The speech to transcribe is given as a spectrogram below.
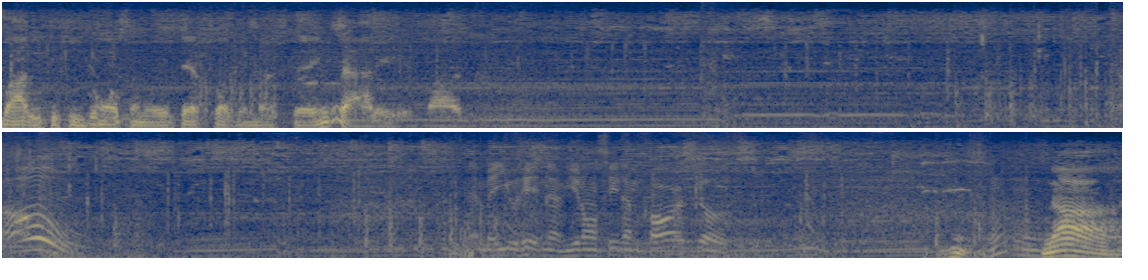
Bobby think keep going somewhere with that fucking Mustang. Get out of here, Bobby. You hitting them? You don't see them cars go? Mm-mm. Nah,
